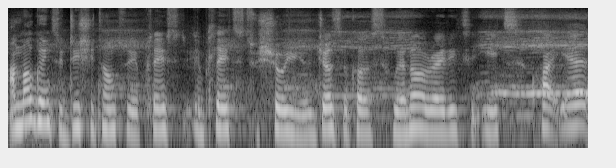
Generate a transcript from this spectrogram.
I'm not going to dish it onto a plate, a plate to show you just because we're not ready to eat quite yet.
